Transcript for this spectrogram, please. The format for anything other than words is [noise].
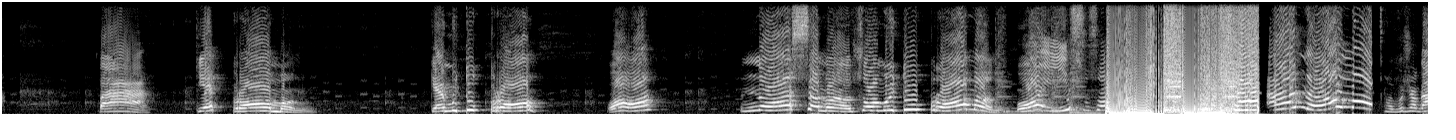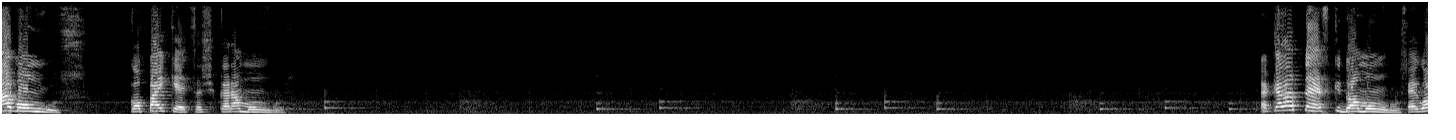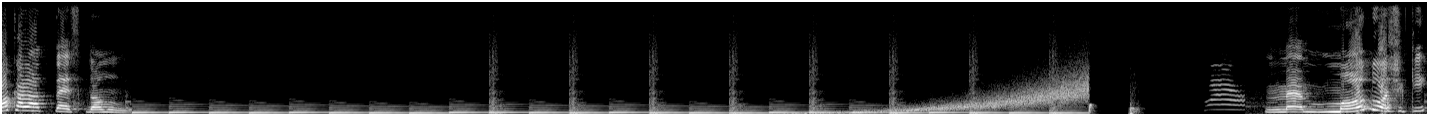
Pá! Que é pro, mano. Que é muito pro. Ó, ó. Nossa, mano. Sou muito pro, mano. Ó, isso. Sou... Ah, não, mano. Eu vou jogar Among Us. Copai Cats. Acho que era Among Us. É aquela task do Among Us. É igual aquela task do Among Us. Mano, acho que...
